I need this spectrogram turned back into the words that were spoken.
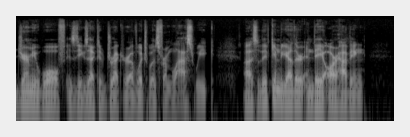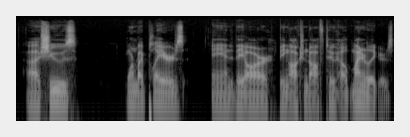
Jeremy Wolf is the executive director of, which was from last week. Uh, so they've came together and they are having uh, shoes worn by players, and they are being auctioned off to help minor leaguers.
